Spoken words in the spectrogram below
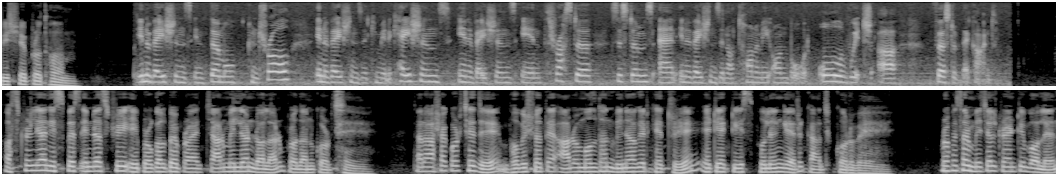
বিশ্বে প্রথম Innovations in thermal control, innovations in communications, innovations in thruster systems, and innovations in autonomy on board, all of which are first of their kind. Australian space industry এই প্রকল্পে প্রায় চার মিলিয়ন ডলার প্রদান করছে। তারা আশা করছে যে ভবিষ্যতে আরও মূলধন বিনিয়োগের ক্ষেত্রে এটি একটি স্ফুলিঙ্গের কাজ করবে। প্রফেসর মিচেল ট্রেন্টি বলেন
